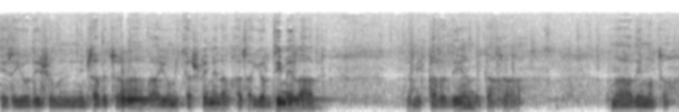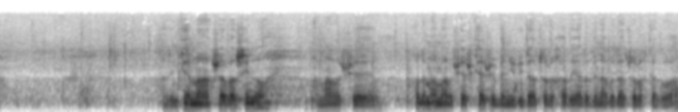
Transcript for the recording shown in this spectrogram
איזה יהודי שהוא נמצא בצבא והיו מתקשרים אליו, חזר, יורדים אליו ומתפרדים וככה מעלים אותו. אז אם כן, מה עכשיו עשינו? אמרנו ש... קודם אמרנו שיש קשר בין ירידת צורך עלייה לבין עבודת צורך גבוה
